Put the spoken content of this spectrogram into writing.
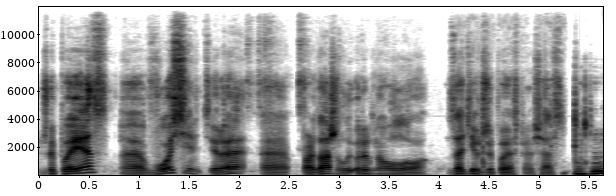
GPS э, 8 тире, э, продажа лы- рыбного улова. Зайди в GPS прямо сейчас. Угу.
